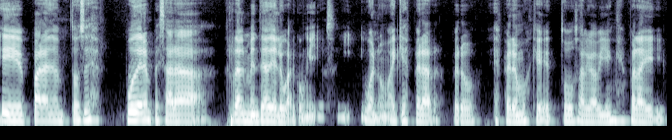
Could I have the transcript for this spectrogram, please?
eh, para entonces poder empezar a realmente a dialogar con ellos. Y, y bueno, hay que esperar, pero esperemos que todo salga bien para ellos.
